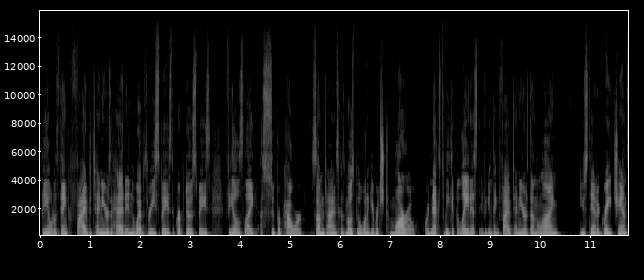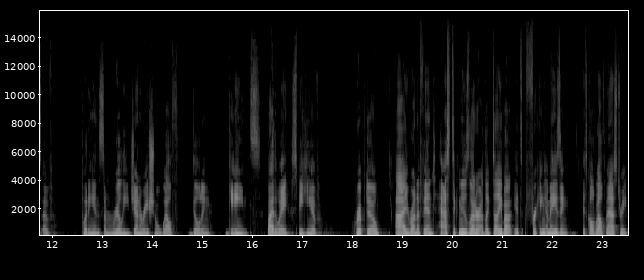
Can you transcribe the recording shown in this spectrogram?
Being able to think five to 10 years ahead in the Web3 space, the crypto space, feels like a superpower sometimes because most people want to get rich tomorrow or next week at the latest. If you can think five, 10 years down the line, you stand a great chance of putting in some really generational wealth building gains. By the way, speaking of crypto, I run a fantastic newsletter I'd like to tell you about. It's freaking amazing. It's called Wealth Mastery.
